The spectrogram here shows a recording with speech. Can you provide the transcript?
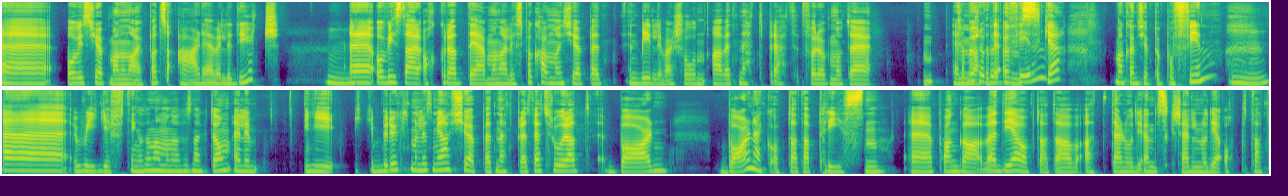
Eh, og hvis kjøper man en iPad, så er det veldig dyrt. Mm. Eh, og hvis det er akkurat det man har lyst på, kan man kjøpe et, en billig versjon av et nettbrett for å på en måte møte det ønsket. Man kan kjøpe på Finn. Mm. Eh, regifting og sånn har man jo også snakket om. Eller gi, ikke brukt, men liksom, ja, kjøpe et nettbrett. For jeg tror at barn, barn er ikke opptatt av prisen eh, på en gave. De er opptatt av at det er noe de ønsker seg, eller noe de er opptatt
